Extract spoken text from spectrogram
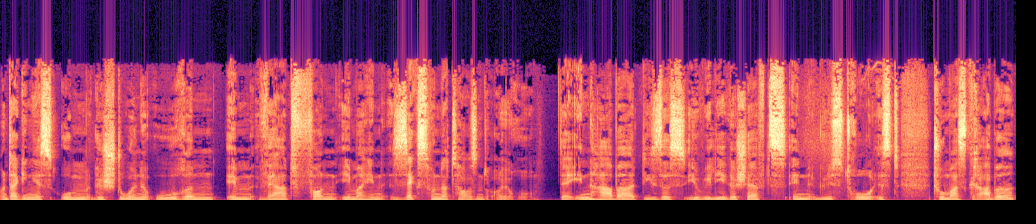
Und da ging es um gestohlene Uhren im Wert von immerhin 600.000 Euro. Der Inhaber dieses Juweliergeschäfts in Güstrow ist Thomas Grabbe.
